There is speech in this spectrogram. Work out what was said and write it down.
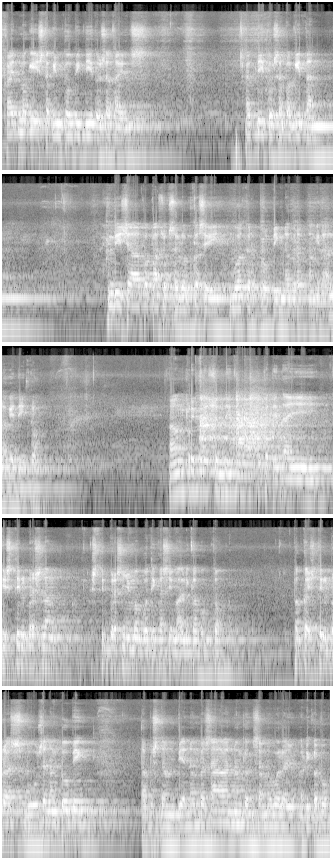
Kahit mag stack yung tubig dito sa tiles, at dito sa pagitan, hindi siya papasok sa loob kasi waterproofing na grout ang ilalagay dito. Ang preparation dito mga kapatid ay steel brush lang. Steel brush nyo mabuti kasi maalikabok to. Pagka steel brush, buhusan ng tubig, tapos dampian ng basahan hanggang sa mawala yung alikabok.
